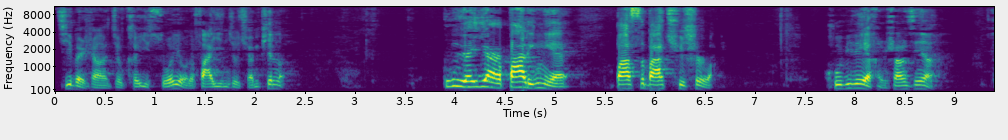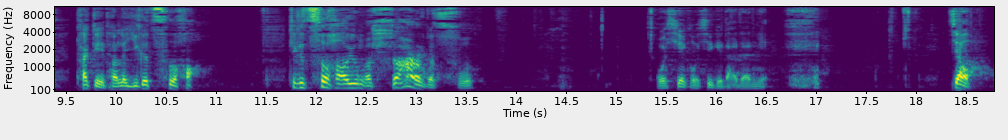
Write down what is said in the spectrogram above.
基本上就可以所有的发音就全拼了。公元一二八零年，八思巴去世了，忽必烈很伤心啊，他给他了一个赐号，这个赐号用了十二个词，我歇口气给大家念，叫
